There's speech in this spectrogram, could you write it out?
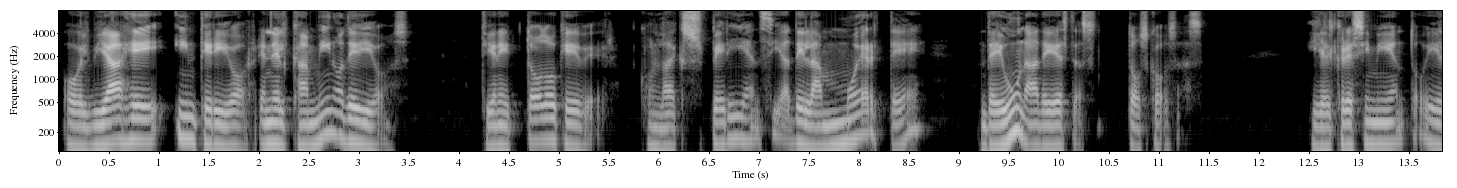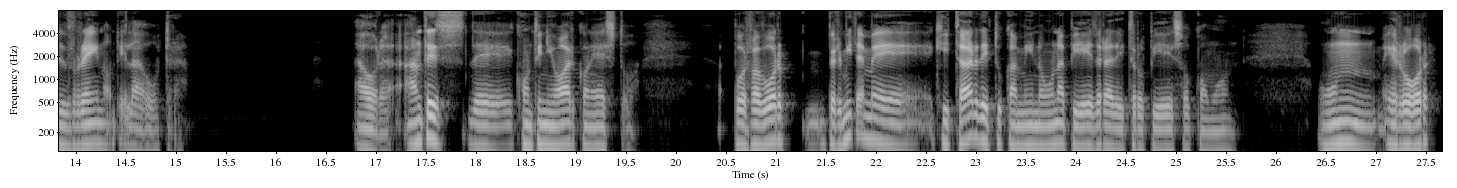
o el viaje interior en el camino de Dios, tiene todo que ver con la experiencia de la muerte de una de estas dos cosas y el crecimiento y el reino de la otra. Ahora, antes de continuar con esto, por favor, permítame quitar de tu camino una piedra de tropiezo común, un error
